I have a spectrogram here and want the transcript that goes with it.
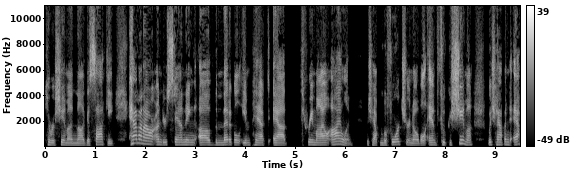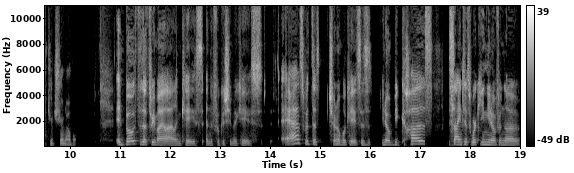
Hiroshima and Nagasaki, have on our understanding of the medical impact at Three Mile Island, which happened before Chernobyl, and Fukushima, which happened after Chernobyl? In both the Three Mile Island case and the Fukushima case, as with the Chernobyl cases, you know, because scientists working, you know, from the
